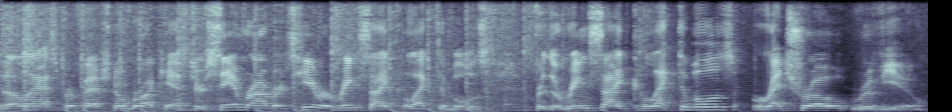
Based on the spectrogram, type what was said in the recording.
the last professional broadcaster, Sam Roberts, here at Ringside Collectibles for the Ringside Collectibles Retro Review.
